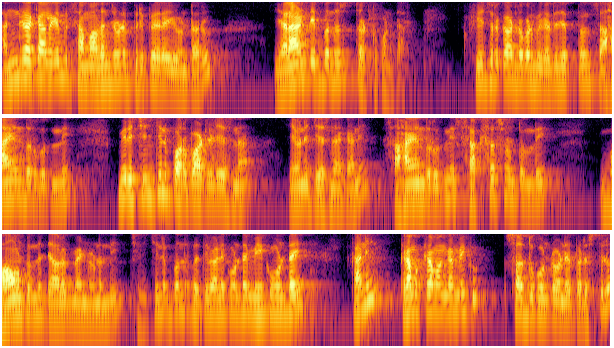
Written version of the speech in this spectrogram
అన్ని రకాలుగా మీరు సమాధానం చేయడం ప్రిపేర్ అయ్యి ఉంటారు. ఎలాంటి ఇబ్బంది వస్తే తట్టుకుంటారు. ఫ్యూచర్ కార్డులో కూడా మీకు అదే చెప్తాను సహాయం దొరుకుతుంది. మీరు చిన్న చిన్న పొరపాట్లు చేసినా ఏమైనా చేసినా కానీ సహాయం దొరుకుతుంది సక్సెస్ ఉంటుంది బాగుంటుంది డెవలప్మెంట్ ఉంటుంది. చిన్న చిన్న ఇబ్బందులు ప్రతి వాళ్ళకి ఉంటాయి మీకు ఉంటాయి. కానీ క్రమక్రమంగా మీకు సర్దుకుంటూ ఉండే పరిస్థితులు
